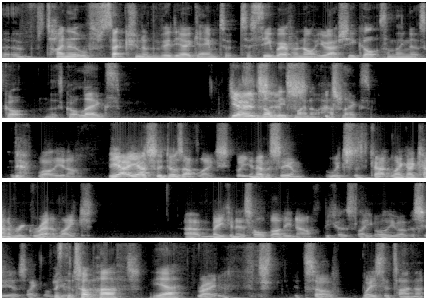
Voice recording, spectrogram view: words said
uh, tiny little section of the video game to, to see whether or not you actually got something that's got that's got legs. yeah it's, Zombies it's, might not have legs. Yeah, well, you know, yeah, he actually does have legs, but you never see him, which is kind of, like I kind of regret like uh, making his whole body now because like all you ever see is like It's the top half. Yeah. right? It's, it's sort of wasted time now,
